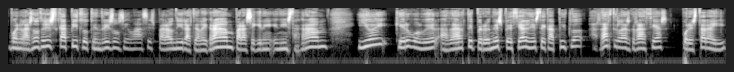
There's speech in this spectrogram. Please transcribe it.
Bueno, en las notas de este capítulo tendréis los enlaces para unir a Telegram, para seguir en Instagram. Y hoy quiero volver a darte, pero en especial en este capítulo, a darte las gracias por estar ahí,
